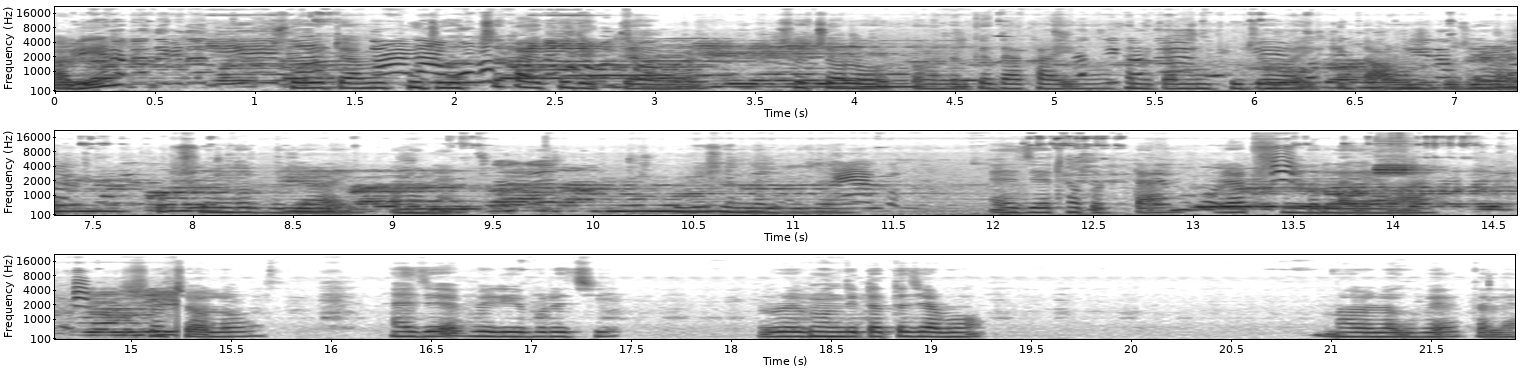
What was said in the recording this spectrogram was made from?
কালীর। ওইটা আমি পুজো হচ্ছে, তাই একটু দেখতে যাব সে চলো, তোমাদেরকে দেখাই ওখানে কেমন পুজো হয়, কি দারুণ পুজো হয়। খুব সুন্দর পুজো হয় ওখানে। খুবই সুন্দর পুজো হয়। এই যে ঠাকুরটা, বিরাট সুন্দর লাগে আমার। সে চলো, এই যে বেরিয়ে পড়েছি। ওই মন্দিরটাতে যাব। ভালো লাগবে তাহলে।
